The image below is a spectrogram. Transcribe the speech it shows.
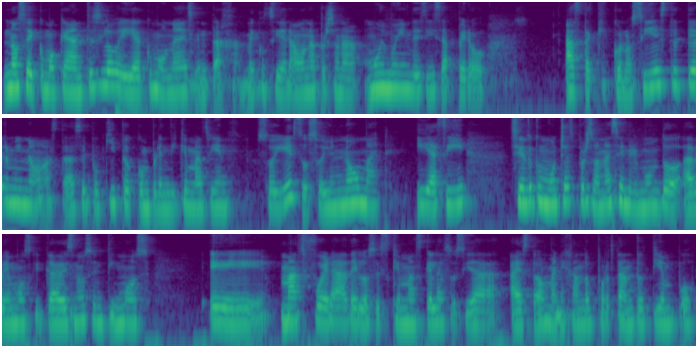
no sé, como que antes lo veía como una desventaja. Me consideraba una persona muy, muy indecisa, pero hasta que conocí este término, hasta hace poquito, comprendí que más bien soy eso, soy un nomad. Y así siento que muchas personas en el mundo habemos que cada vez nos sentimos eh, más fuera de los esquemas que la sociedad ha estado manejando por tanto tiempo,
